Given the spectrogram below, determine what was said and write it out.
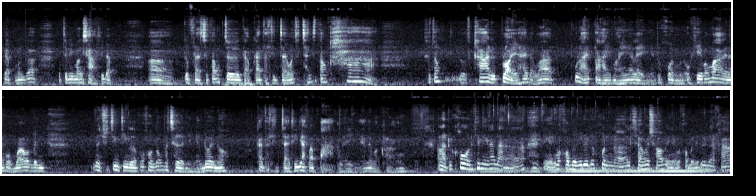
แบบมันก็จะมีบางฉากที่แบบเอ่อเดอะแฟลชจะต้องเจอกับการตัดสินใจว่าฉันจะต้องฆ่าจะต้องฆ่าหรือปล่อยให้แบบว่าผู้ร้ายตายไหมอะไรอย่างเงี้ยทุกคนมันโอเคมากๆเลยนะผมว่ามันเป็นในชีวิตจริง ๆ เราก็คงต้องเผชิญอย่างนั้นด้วยเนาะ การตัดสินใจที่ยากลำบากอะไรอย่างเงี้ยในบางครั้งเอาล่ะทุกคนแค่นี้แล้วนะยังไงก็มาคอมเมนต์ด้วยทุกคนนะชอบไม่ชอบอยังไงมาคอมเมนต์ด้วยนะครับ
